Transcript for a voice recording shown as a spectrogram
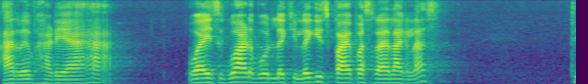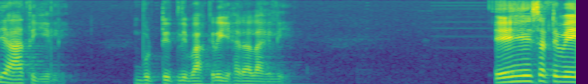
अरे भाड्या वाईस ग्वाड बोललं की लगेच पाय पसरायला लागलास? ती आत गेली. बुट्टीतली भाकरी घ्यायला लागली. ए सटवे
